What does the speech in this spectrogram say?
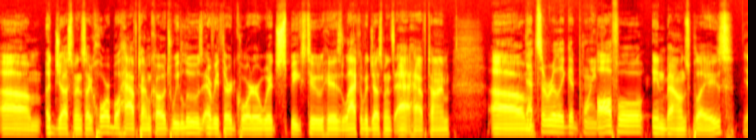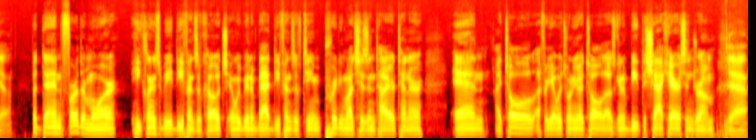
um, adjustments. Like horrible halftime coach. We lose every third quarter, which speaks to his lack of adjustments at halftime. Um, That's a really good point. awful inbounds plays. Yeah. But then, furthermore, he claims to be a defensive coach, and we've been a bad defensive team pretty much his entire tenure. And I told, I forget which one of you I told, I was going to beat the Shaq Harrison drum. Yeah.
